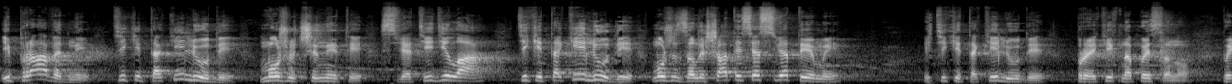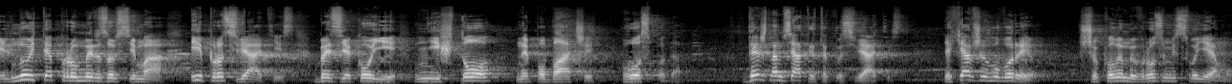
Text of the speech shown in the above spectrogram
і праведний тільки такі люди можуть чинити святі діла, тільки такі люди можуть залишатися святими, і тільки такі люди, про яких написано, пильнуйте про мир зо всіма і про святість, без якої ніхто не побачить Господа. Де ж нам взяти таку святість? Як я вже говорив, що коли ми в розумі своєму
